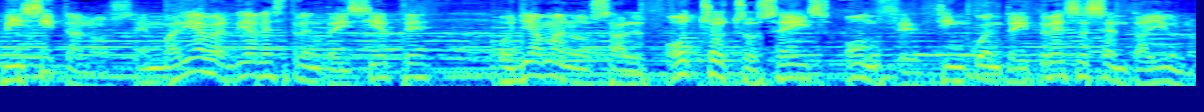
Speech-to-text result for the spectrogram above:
Visítanos en María Verdiales 37 o llámanos al 886 11 53 61.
